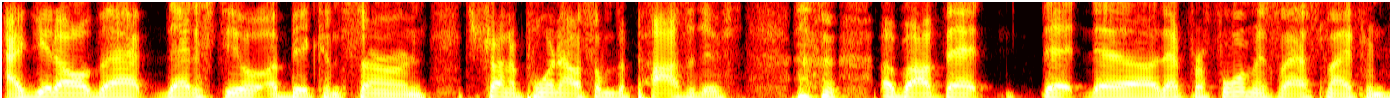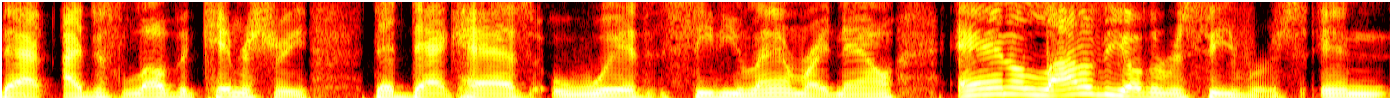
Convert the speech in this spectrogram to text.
I get all that. That is still a big concern. Just trying to point out some of the positives about that that uh, that performance last night from Dak. I just love the chemistry that Dak has with CeeDee Lamb right now, and a lot of the other receivers in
